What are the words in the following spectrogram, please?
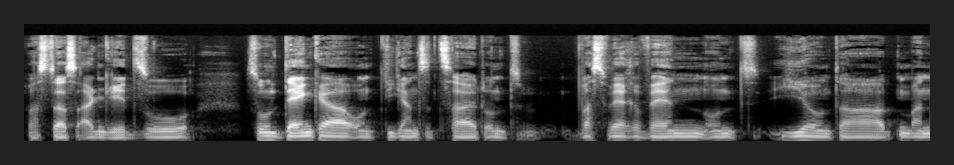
was das angeht, so, so ein Denker und die ganze Zeit und was wäre wenn und hier und da. Man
